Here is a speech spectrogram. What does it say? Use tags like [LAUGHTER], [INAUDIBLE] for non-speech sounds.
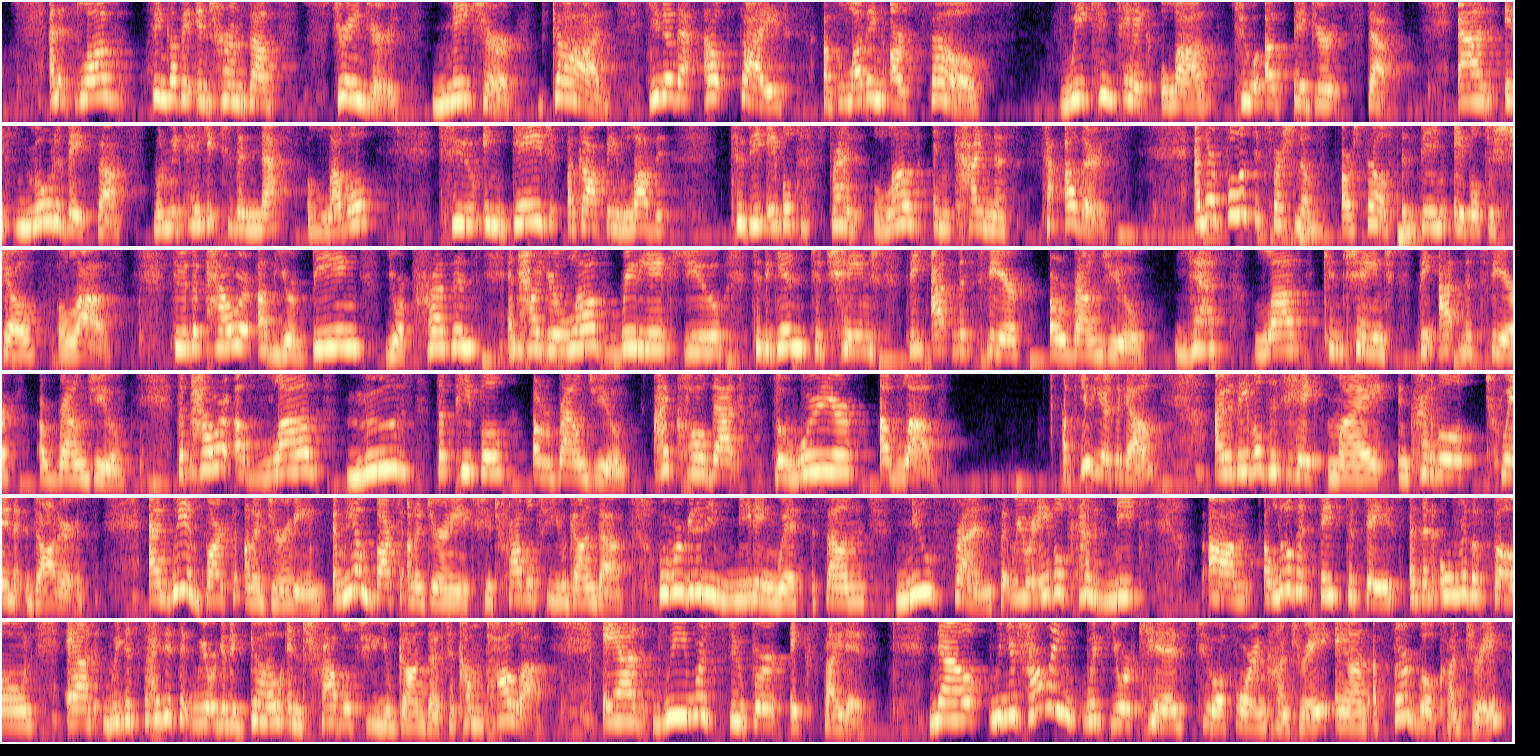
And it's love, think of it in terms of strangers, nature, God. You know that outside of loving ourselves, we can take love to a bigger step. And it motivates us when we take it to the next level to engage agape love, to be able to spread love and kindness to others. And our fullest expression of ourselves is being able to show love through the power of your being, your presence, and how your love radiates you to begin to change the atmosphere around you. Yes, love can change the atmosphere around you. The power of love moves the people around you. I call that the warrior of love. A few years ago, I was able to take my incredible twin daughters and we embarked on a journey. And we embarked on a journey to travel to Uganda where we were going to be meeting with some new friends that we were able to kind of meet um, a little bit face to face and then over the phone. And we decided that we were going to go and travel to Uganda, to Kampala. And we were super excited. Now, when you're traveling with your kids to a foreign country and a third world country,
